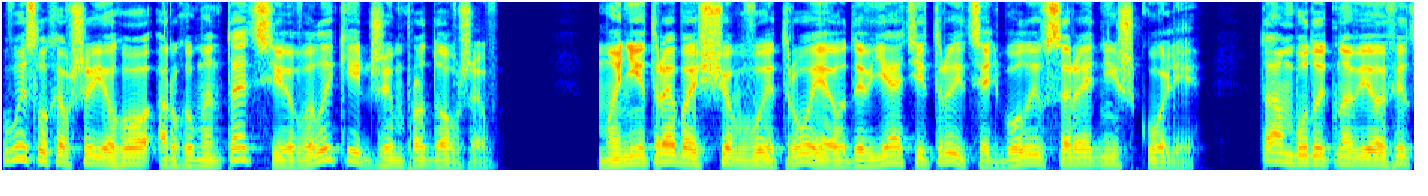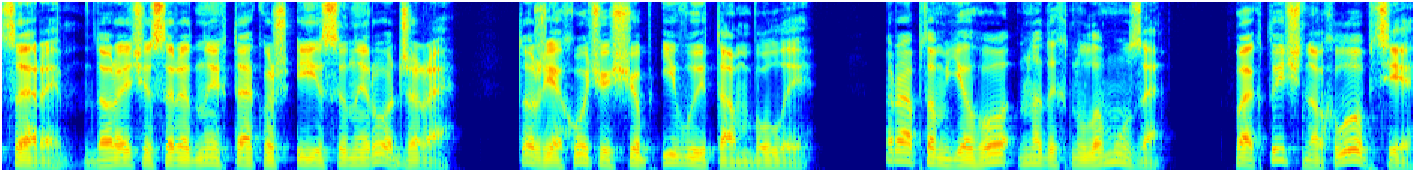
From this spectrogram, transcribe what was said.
Вислухавши його аргументацію, великий Джим продовжив Мені треба, щоб ви троє о 9.30 були в середній школі. Там будуть нові офіцери. До речі, серед них також і сини Роджера. Тож я хочу, щоб і ви там були. Раптом його надихнула муза. Фактично, хлопці,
